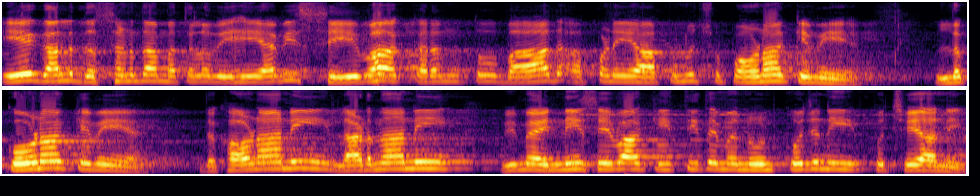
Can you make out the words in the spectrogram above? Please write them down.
ਇਹ ਗੱਲ ਦੱਸਣ ਦਾ ਮਤਲਬ ਇਹ ਹੈ ਵੀ ਸੇਵਾ ਕਰਨ ਤੋਂ ਬਾਅਦ ਆਪਣੇ ਆਪ ਨੂੰ ਛੁਪਾਉਣਾ ਕਿਵੇਂ ਹੈ? ਲੁਕਾਉਣਾ ਕਿਵੇਂ ਹੈ? ਦਿਖਾਉਣਾ ਨਹੀਂ, ਲੜਨਾ ਨਹੀਂ, ਵੀ ਮੈਂ ਇੰਨੀ ਸੇਵਾ ਕੀਤੀ ਤੇ ਮੈਨੂੰ ਕੁਝ ਨਹੀਂ ਪੁੱਛਿਆ ਨਹੀਂ।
